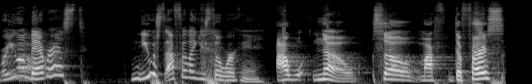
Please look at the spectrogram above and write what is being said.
Were you on bed rest? You were. I feel like you're still working. I w- no. So my the first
